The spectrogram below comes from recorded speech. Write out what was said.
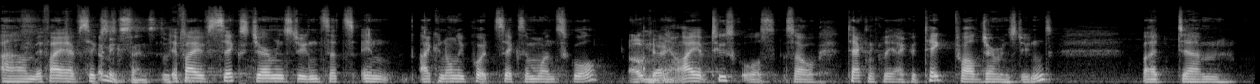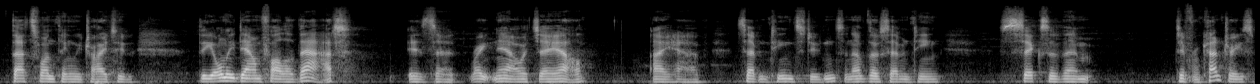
um, if I have six, That makes sense. If two- I have six German students, that's in. I can only put six in one school. Okay. You know, I have two schools, so technically I could take 12 German students, but um, that's one thing we try to. The only downfall of that is that right now it's AL. I have 17 students, and of those 17, six of them different countries,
